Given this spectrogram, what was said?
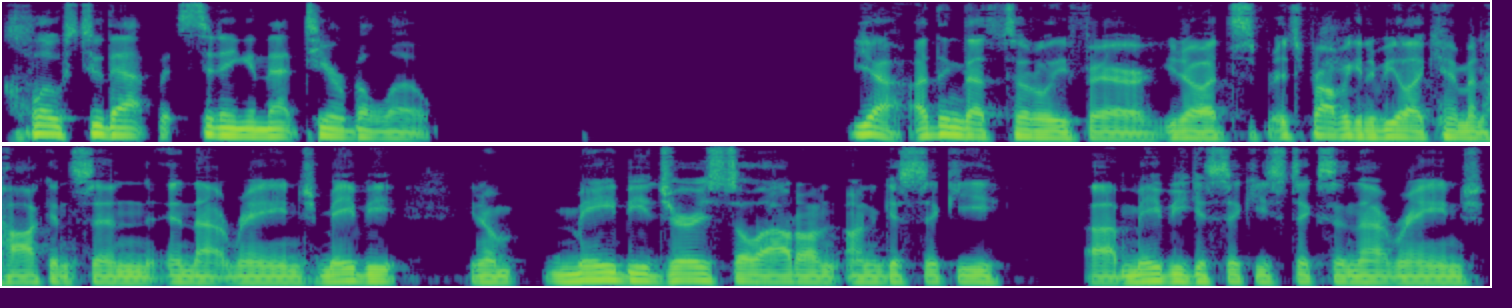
close to that, but sitting in that tier below. Yeah, I think that's totally fair. You know, it's it's probably going to be like him and Hockenson in that range. Maybe you know, maybe jury's still out on on Gesicki. Uh, maybe Gesicki sticks in that range.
